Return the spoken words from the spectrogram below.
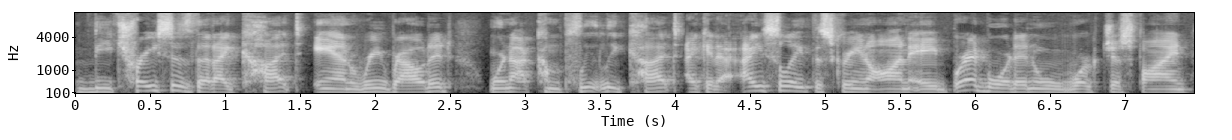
the traces that I cut and rerouted were not completely cut. I could isolate the screen on a breadboard and it would work just fine,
